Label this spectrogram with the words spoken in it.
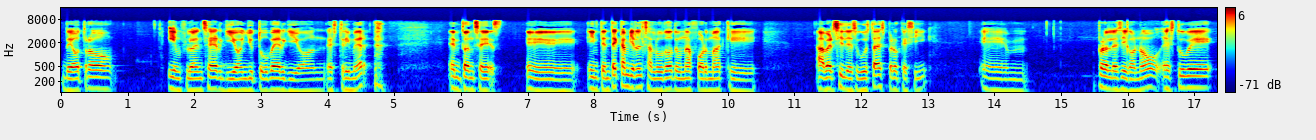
de otro influencer, guion youtuber, guion streamer. Entonces, eh, intenté cambiar el saludo de una forma que... A ver si les gusta, espero que sí. Em, pero les digo, no, estuve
